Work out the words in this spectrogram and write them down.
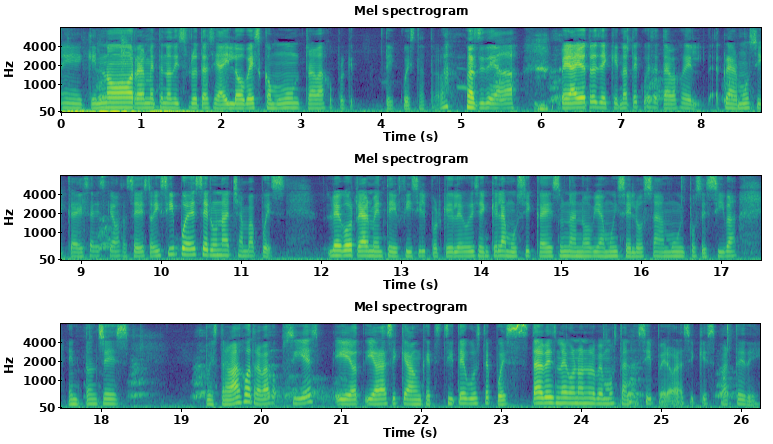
eh, que no, realmente no disfrutas y ahí lo ves como un trabajo porque te cuesta trabajo, así de, ah. pero hay otros de que no te cuesta trabajo el crear música y sabes que vamos a hacer esto y sí puede ser una chamba pues luego realmente difícil porque luego dicen que la música es una novia muy celosa, muy posesiva, entonces pues trabajo, trabajo, sí es, y, ahora sí que aunque sí te guste, pues tal vez luego no lo vemos tan así, pero ahora sí que es parte de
